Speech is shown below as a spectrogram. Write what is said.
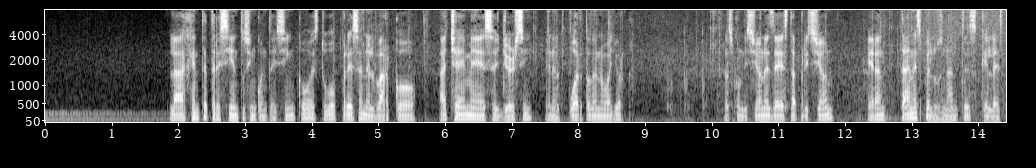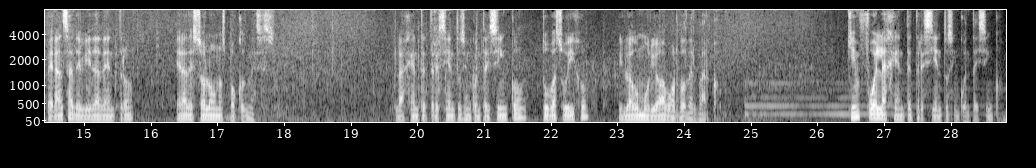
La agente 355 estuvo presa en el barco HMS Jersey en el puerto de Nueva York. Las condiciones de esta prisión eran tan espeluznantes que la esperanza de vida dentro era de solo unos pocos meses. La agente 355 tuvo a su hijo y luego murió a bordo del barco. ¿Quién fue el agente 355?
